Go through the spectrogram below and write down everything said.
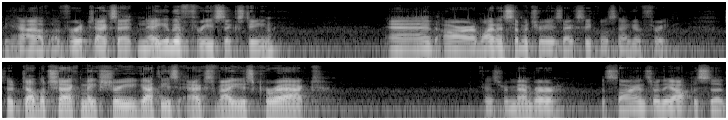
we have a vertex at negative 3, 16, and our line of symmetry is x equals negative 3. So double check, make sure you got these x values correct, because remember, the signs are the opposite.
